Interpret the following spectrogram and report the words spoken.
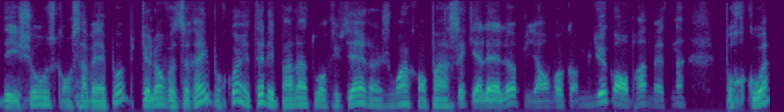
des, choses qu'on ne savait pas, puis que là, on va dire hey, pourquoi un tel est parlé à Trois-Rivières, un joueur qu'on pensait qu'il allait là, puis on va mieux comprendre maintenant pourquoi.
